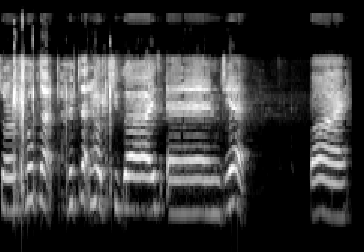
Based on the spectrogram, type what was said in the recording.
so hope that hope that helps you guys and yeah. Bye.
